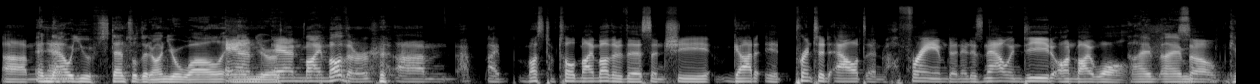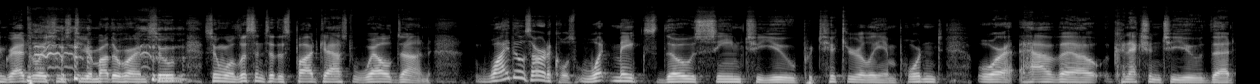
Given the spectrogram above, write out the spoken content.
Um, and, and, now you've stenciled it on your wall, and and, your and my mother, um, I must have told my mother this, and she got it printed out and framed, and it is now indeed on my wall. I'm, I'm so congratulations to your mother, who I'm soon soon will listen to this podcast podcast. Well done. Why those articles? What makes those seem to you particularly important or have a connection to you that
